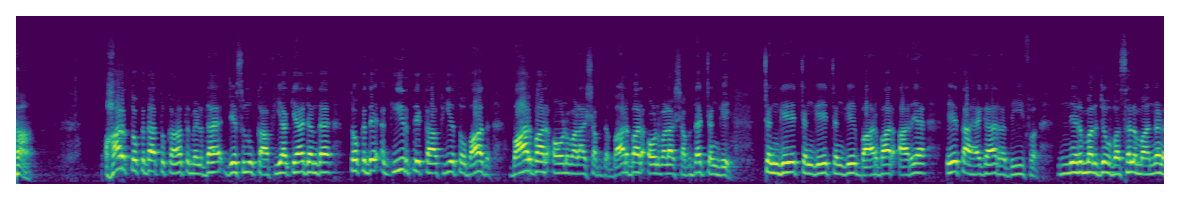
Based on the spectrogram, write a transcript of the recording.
ਹਾਂ। ਹਰ ਤੁਕ ਦਾ ਤੁਕਾਂਤ ਮਿਲਦਾ ਹੈ, ਜਿਸ ਨੂੰ ਕਾਫੀਆ ਕਿਹਾ ਜਾਂਦਾ ਹੈ। ਤੁਕ ਦੇ ਅਖੀਰ ਤੇ ਕਾਫੀਏ ਤੋਂ ਬਾਅਦ ਬਾਰ-ਬਾਰ ਆਉਣ ਵਾਲਾ ਸ਼ਬਦ ਬਾਰ-ਬਾਰ ਆਉਣ ਵਾਲਾ ਸ਼ਬਦ ਹੈ ਚੰਗੇ। ਚੰਗੇ ਚੰਗੇ ਚੰਗੇ ਬਾਰ-ਬਾਰ ਆ ਰਿਹਾ ਇਹ ਤਾਂ ਹੈਗਾ ਰਦੀਫ, ਨਿਰਮਲ ਜੋ ਵਸਲ ਮਾਨਣ,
